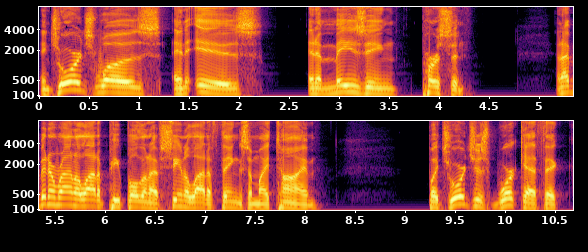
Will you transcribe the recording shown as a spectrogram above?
And George was and is an amazing person. And I've been around a lot of people and I've seen a lot of things in my time. But George's work ethic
